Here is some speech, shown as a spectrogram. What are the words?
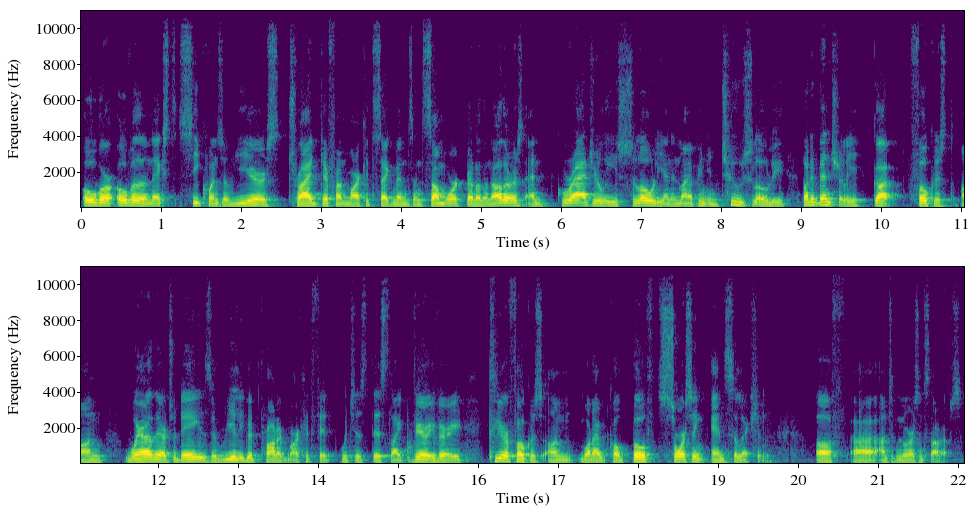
over over the next sequence of years tried different market segments and some worked better than others and gradually slowly and in my opinion too slowly but eventually got focused on where they are today is a really good product market fit which is this like very very clear focus on what i would call both sourcing and selection of uh, entrepreneurs and startups.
